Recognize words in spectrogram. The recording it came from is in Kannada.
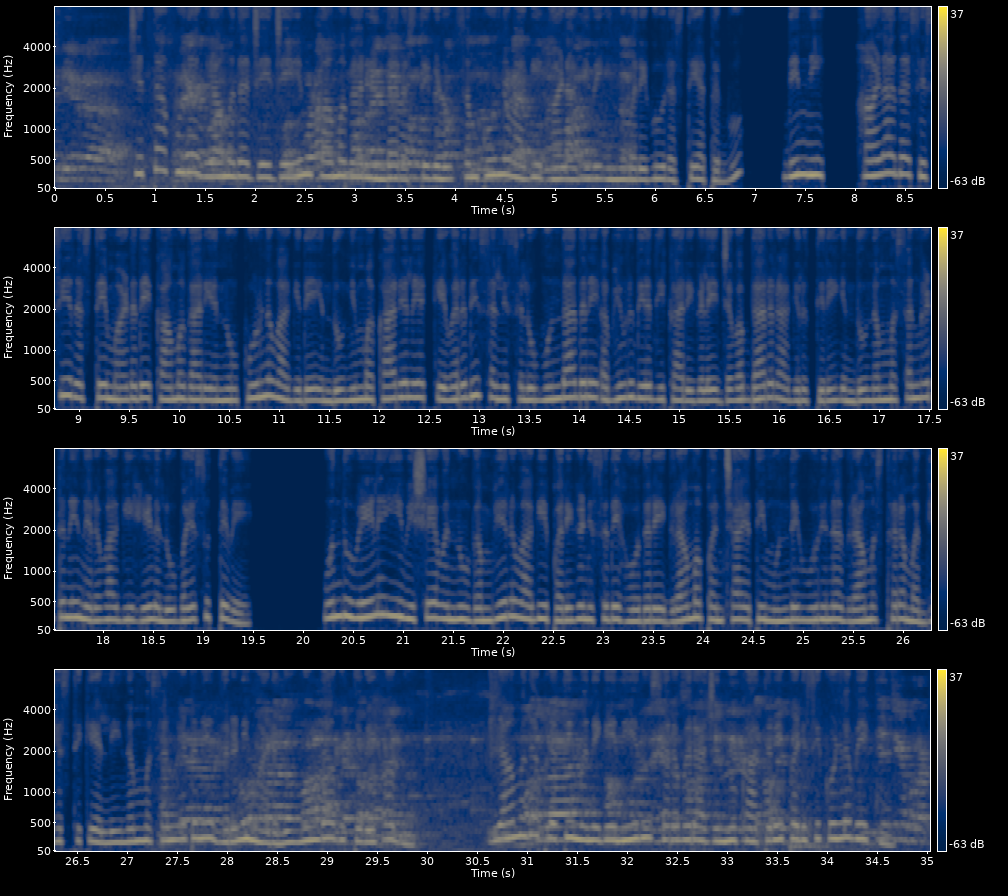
ಚಿತ್ತಾಪುರ ಗ್ರಾಮದ ಜೆಜೆಎಂ ಕಾಮಗಾರಿಯಿಂದ ರಸ್ತೆಗಳು ಸಂಪೂರ್ಣವಾಗಿ ಹಾಳಾಗಿವೆ ಇನ್ನುವರೆಗೂ ರಸ್ತೆಯ ತಗ್ಗು. ದಿನ್ನಿ, ಹಾಳಾದ ಸಿಸಿ ರಸ್ತೆ ಮಾಡದೆ ಕಾಮಗಾರಿಯನ್ನು ಪೂರ್ಣವಾಗಿದೆ ಎಂದು ನಿಮ್ಮ ಕಾರ್ಯಾಲಯಕ್ಕೆ ವರದಿ ಸಲ್ಲಿಸಲು ಮುಂದಾದರೆ ಅಭಿವೃದ್ಧಿ ಅಧಿಕಾರಿಗಳೇ ಜವಾಬ್ದಾರರಾಗಿರುತ್ತೀರಿ ಎಂದು ನಮ್ಮ ಸಂಘಟನೆ ನೆರವಾಗಿ ಹೇಳಲು ಬಯಸುತ್ತೇವೆ. ಒಂದು ವೇಳೆ ಈ ವಿಷಯವನ್ನು ಗಂಭೀರವಾಗಿ ಪರಿಗಣಿಸದೆ ಹೋದರೆ ಗ್ರಾಮ ಪಂಚಾಯತಿ ಮುಂದೆ ಊರಿನ ಗ್ರಾಮಸ್ಥರ ಮಧ್ಯಸ್ಥಿಕೆಯಲ್ಲಿ ನಮ್ಮ ಸಂಘಟನೆ ಧರಣಿ ಮಾಡಲು ಮುಂದಾಗುತ್ತೇವೆ ಹಾಗೂ ಗ್ರಾಮದ ಪ್ರತಿ ಮನೆಗೆ ನೀರು ಸರಬರಾಜನ್ನು ಖಾತರಿಪಡಿಸಿಕೊಳ್ಳಬೇಕು.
